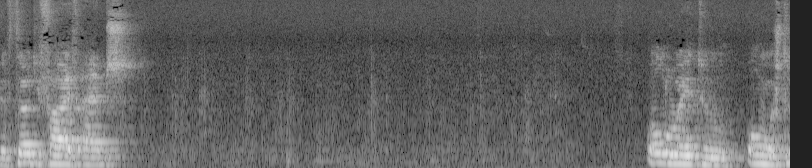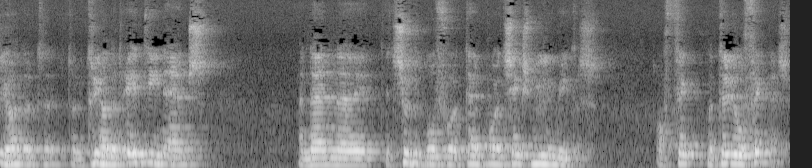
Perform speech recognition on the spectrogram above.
with 35 amps all the way to almost 300 to uh, 318 amps and then uh, it's suitable for 10.6 millimeters of thick material thickness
